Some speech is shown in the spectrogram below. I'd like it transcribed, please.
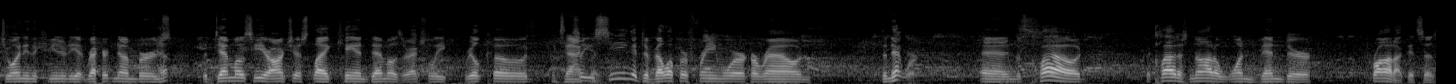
joining the community at record numbers. Yep. The demos here aren't just like canned demos, they're actually real code. Exactly. So you're seeing a developer framework around the network. And the cloud, the cloud is not a one vendor product, it's an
